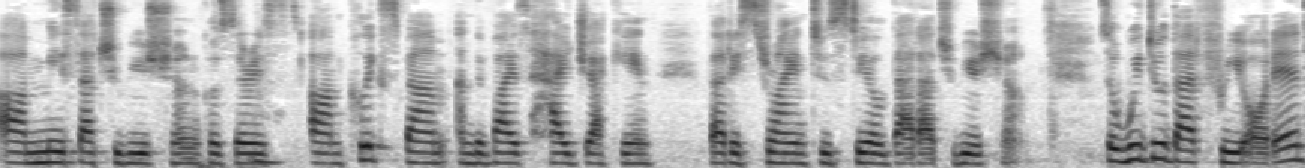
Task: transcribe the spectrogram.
um, misattribution, because there is um, click spam and device hijacking that is trying to steal that attribution. So we do that free audit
